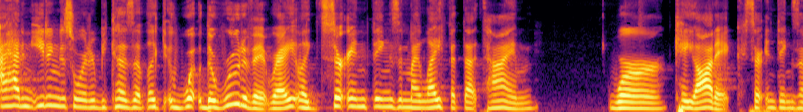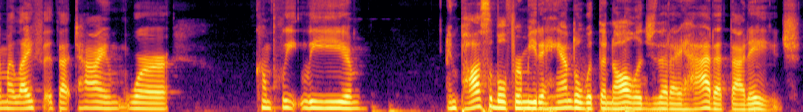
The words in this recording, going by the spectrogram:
I had an eating disorder because of like w- the root of it, right? Like certain things in my life at that time were chaotic. Certain things in my life at that time were completely impossible for me to handle with the knowledge that I had at that age.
